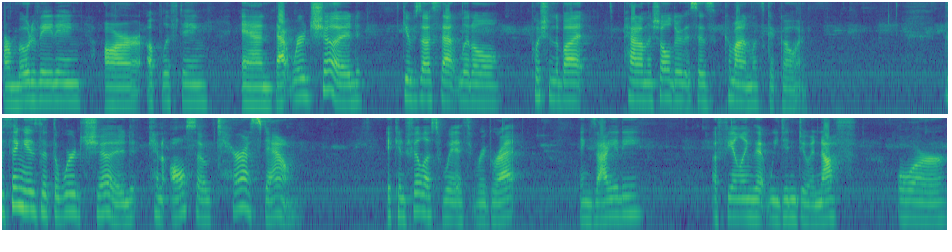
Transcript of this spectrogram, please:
are motivating, are uplifting, and that word should gives us that little push in the butt, pat on the shoulder that says, come on, let's get going. The thing is that the word should can also tear us down. It can fill us with regret, anxiety, a feeling that we didn't do enough, or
